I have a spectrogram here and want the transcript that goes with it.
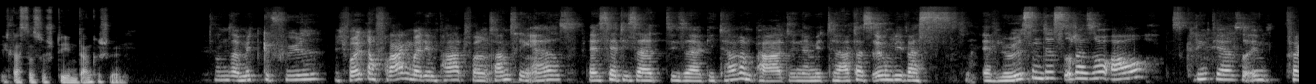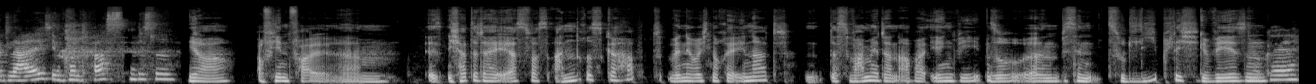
Ich lasse das so stehen. Dankeschön. Unser Mitgefühl. Ich wollte noch fragen bei dem Part von Something Else. Da ist ja dieser, dieser Gitarrenpart in der Mitte. Hat das irgendwie was Erlösendes oder so auch? Das klingt ja so im Vergleich, im Kontrast ein bisschen. Ja, auf jeden Fall. Ähm, ich hatte da erst was anderes gehabt, wenn ihr euch noch erinnert. Das war mir dann aber irgendwie so äh, ein bisschen zu lieblich gewesen. Okay.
